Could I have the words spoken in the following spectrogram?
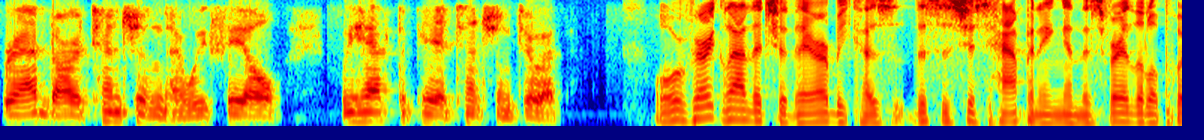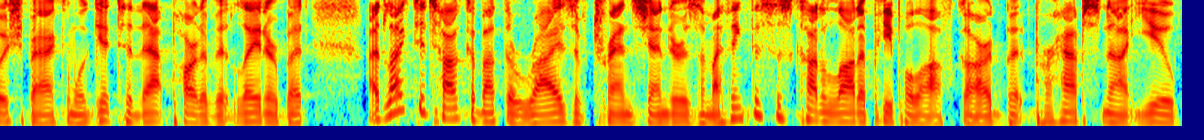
grabbed our attention and we feel we have to pay attention to it. Well, we're very glad that you're there because this is just happening and there's very little pushback, and we'll get to that part of it later. But I'd like to talk about the rise of transgenderism. I think this has caught a lot of people off guard, but perhaps not you.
